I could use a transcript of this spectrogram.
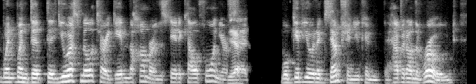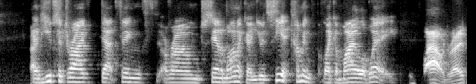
When when the, the U.S. military gave him the Hummer in the state of California, yeah. said we'll give you an exemption. You can have it on the road. And he used to drive that thing around Santa Monica, and you'd see it coming like a mile away. Loud, right?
